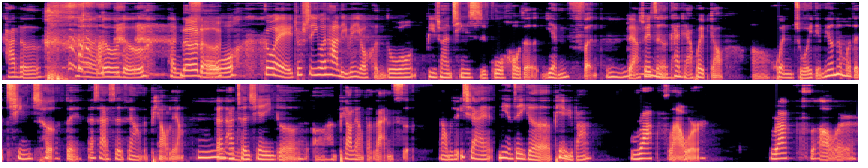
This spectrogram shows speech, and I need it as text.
它的 勒勒很浊，对，就是因为它里面有很多冰川侵蚀过后的盐粉，嗯，对啊，所以整个看起来会比较。呃，浑浊一点，没有那么的清澈，对，但是还是非常的漂亮。嗯，但它呈现一个呃很漂亮的蓝色。那我们就一起来念这个片语吧：rock flower, rock flower,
